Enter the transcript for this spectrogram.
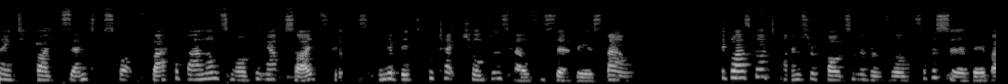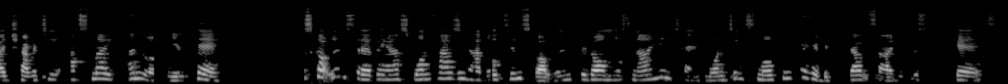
85% of Scots back a ban on smoking outside schools in a bid to protect children's health, the survey has found. The Glasgow Times reports on the results of a survey by charity Asthma and Lung UK. The Scotland survey asked 1,000 adults in Scotland, with almost 9 in 10 wanting smoking prohibited outside of the school gates.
